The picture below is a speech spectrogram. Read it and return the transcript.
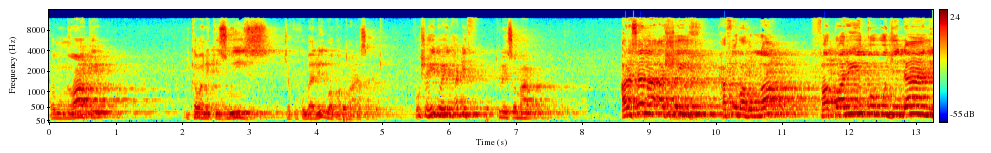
kwa mume wake ikawa ni kizuizi cha kukubaliwa kwa toa zake. Kwa ushahidi wa hii hadithi tuliosoma hapa. Anasema ash-shaykh hafidhahullah fatariqu wujdani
